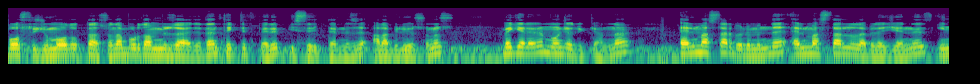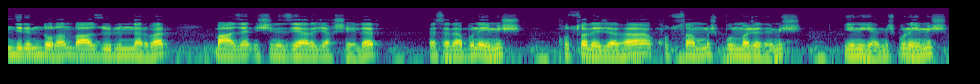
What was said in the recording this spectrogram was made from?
boss hücumu olduktan sonra buradan müzayededen teklif verip istediklerinizi alabiliyorsunuz. Ve gelelim Lonca dükkanına. Elmaslar bölümünde elmaslarla alabileceğiniz indirimde olan bazı ürünler var. Bazen işinize yarayacak şeyler. Mesela bu neymiş? Kutsal ejderha kutsanmış bulmaca demiş. Yeni gelmiş. Bu neymiş?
